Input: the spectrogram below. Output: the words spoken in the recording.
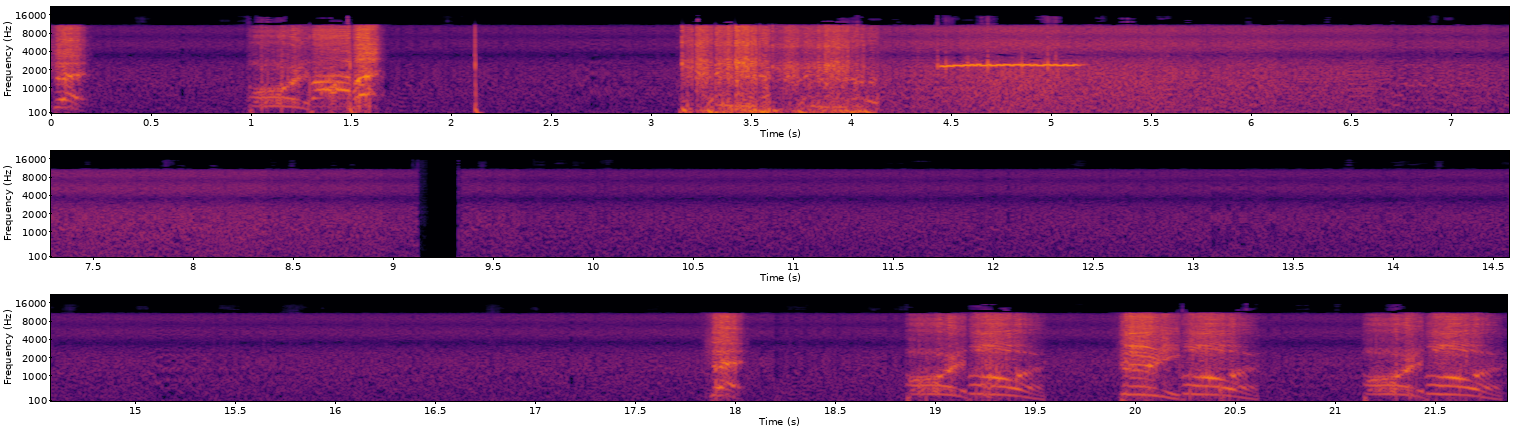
Set. Forty-five. Hut. Set. Forty-four. Thirty-four. Forty-four.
